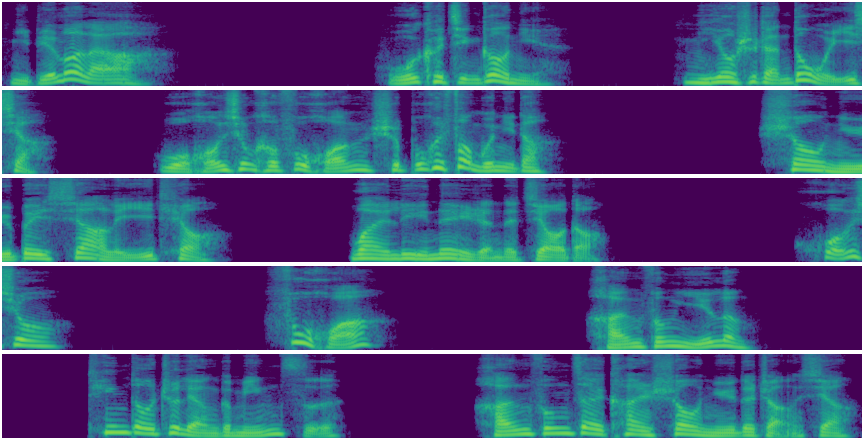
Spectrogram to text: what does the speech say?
你别乱来啊！我可警告你，你要是敢动我一下，我皇兄和父皇是不会放过你的。少女被吓了一跳，外力内忍的叫道：“皇兄，父皇！”寒风一愣，听到这两个名词，寒风再看少女的长相。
